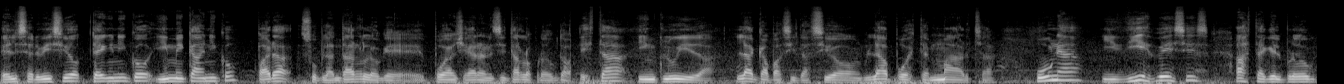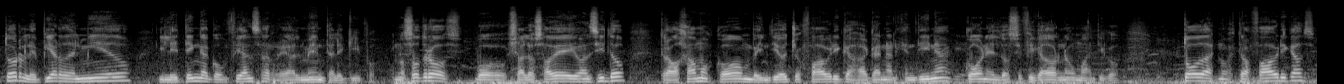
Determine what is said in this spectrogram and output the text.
el servicio técnico y mecánico para suplantar lo que puedan llegar a necesitar los productores. Está incluida la capacitación, la puesta en marcha, una y diez veces hasta que el productor le pierda el miedo y le tenga confianza realmente al equipo. Nosotros, vos ya lo sabés, Ivancito, trabajamos con 28 fábricas acá en Argentina con el dosificador neumático. Todas nuestras fábricas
